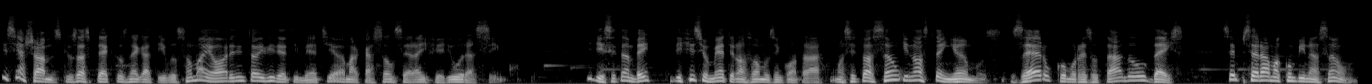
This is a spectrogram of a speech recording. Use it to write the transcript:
E se acharmos que os aspectos negativos são maiores, então, evidentemente, a marcação será inferior a 5. E disse também, dificilmente nós vamos encontrar uma situação que nós tenhamos zero como resultado ou 10. Sempre será uma combinação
